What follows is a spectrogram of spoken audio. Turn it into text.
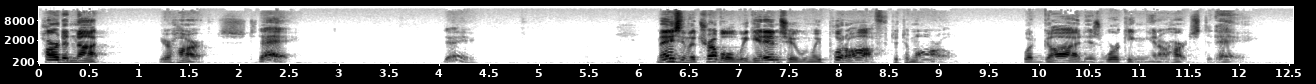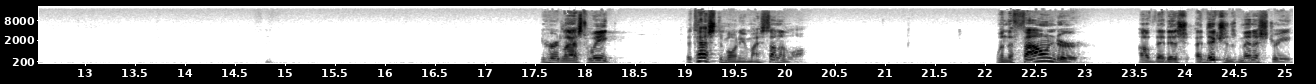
harden not your hearts. Today. Today. Amazing the trouble we get into when we put off to tomorrow what God is working in our hearts today. You heard last week the testimony of my son in law. When the founder of the addictions ministry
